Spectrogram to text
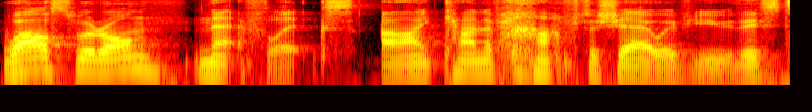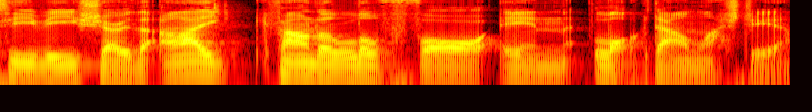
Whilst we're on Netflix, I kind of have to share with you this TV show that I found a love for in lockdown last year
